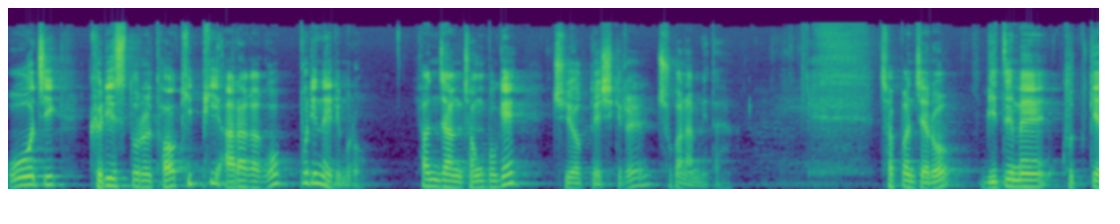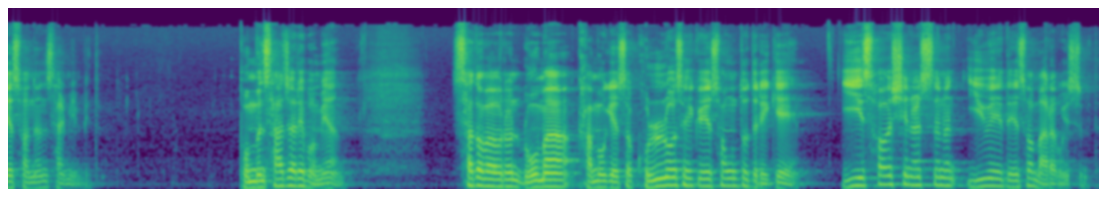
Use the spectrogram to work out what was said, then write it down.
오직 그리스도를 더 깊이 알아가고 뿌리 내림으로 현장 정복의 주역 되시기를 축원합니다. 첫 번째로 믿음에 굳게 서는 삶입니다. 본문 4절에 보면 사도 바울은 로마 감옥에서 골로새 교회 성도들에게 이 서신을 쓰는 이유에 대해서 말하고 있습니다.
